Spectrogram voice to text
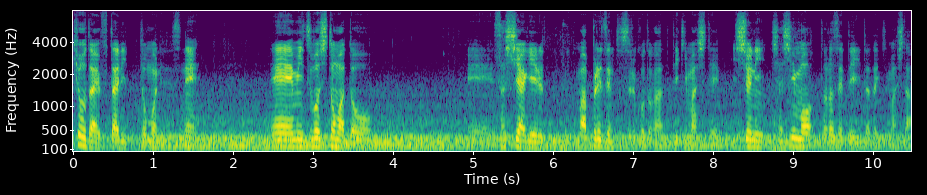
兄弟二人ともにですね、えー、三つ星トマトを、えー差し上げる、まあ、プレゼントすることができまして、一緒に写真も撮らせていただきました。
